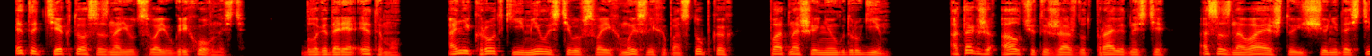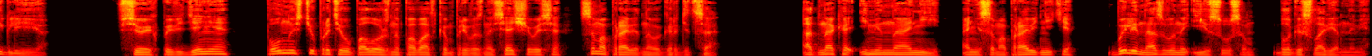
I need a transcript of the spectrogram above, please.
– это те, кто осознают свою греховность. Благодаря этому они кроткие и милостивы в своих мыслях и поступках по отношению к другим, а также алчут и жаждут праведности, осознавая, что еще не достигли ее. Все их поведение полностью противоположно повадкам превозносящегося самоправедного гордеца. Однако именно они, а не самоправедники, были названы Иисусом благословенными.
